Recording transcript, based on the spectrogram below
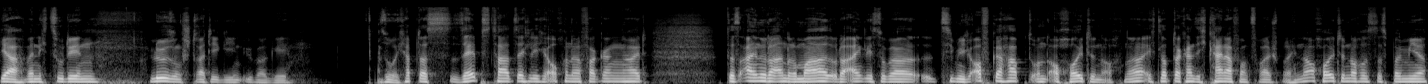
ja, wenn ich zu den Lösungsstrategien übergehe. So, ich habe das selbst tatsächlich auch in der Vergangenheit das ein oder andere Mal oder eigentlich sogar ziemlich oft gehabt und auch heute noch. Ne? Ich glaube, da kann sich keiner von freisprechen. Ne? Auch heute noch ist das bei mir,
